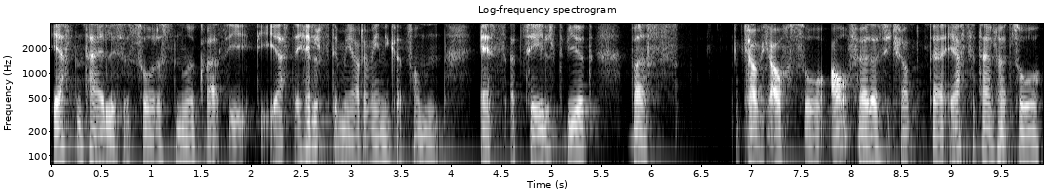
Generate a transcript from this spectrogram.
ersten Teil ist es so, dass nur quasi die erste Hälfte mehr oder weniger von S erzählt wird, was glaube ich auch so aufhört. Also ich glaube, der erste Teil hört so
